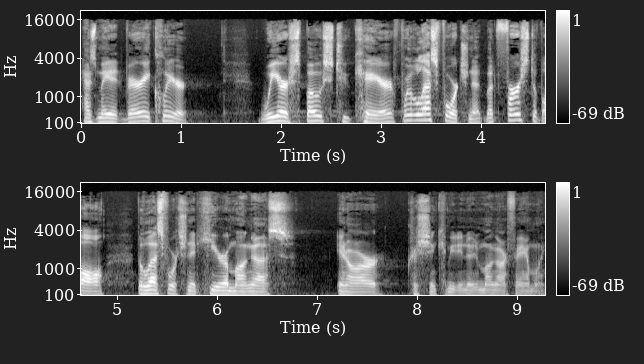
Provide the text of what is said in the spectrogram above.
has made it very clear we are supposed to care for the less fortunate, but first of all, the less fortunate here among us in our Christian community and among our family,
